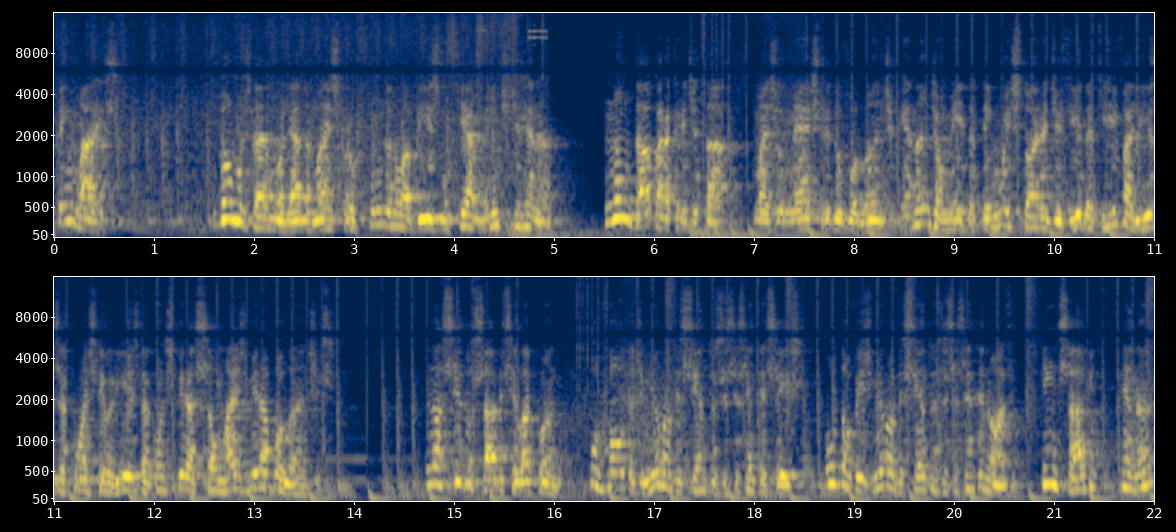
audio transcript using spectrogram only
tem mais. Vamos dar uma olhada mais profunda no abismo que é a mente de Renan. Não dá para acreditar, mas o mestre do volante, Renan de Almeida, tem uma história de vida que rivaliza com as teorias da conspiração mais mirabolantes. Nascido sabe-se lá quando, por volta de 1966, ou talvez 1969, quem sabe, Renan,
